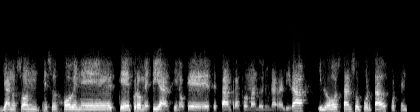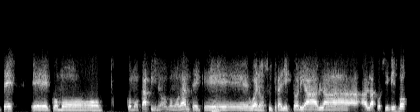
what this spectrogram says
ya no son esos jóvenes que prometían, sino que se están transformando en una realidad y luego están soportados por gente eh, como como Capi, ¿no? Como Dante, que, hmm. bueno, su trayectoria habla, habla por sí mismo,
